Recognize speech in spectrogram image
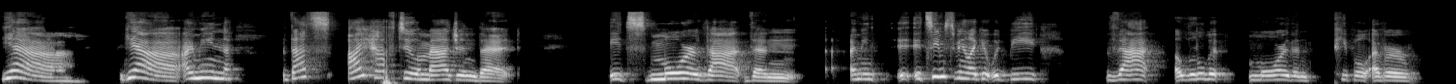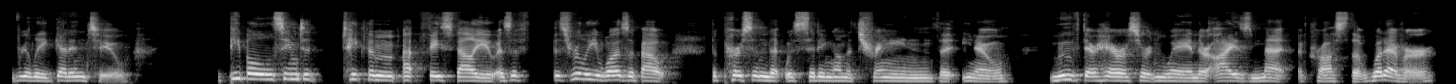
Yeah. Yeah. I mean that's i have to imagine that it's more that than i mean it, it, seems to me like it would be that a little bit more than people ever really get into. People seem to take them at face value as if this really was about the person that was sitting on the train that you know moved their hair a certain way and their eyes met across the whatever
